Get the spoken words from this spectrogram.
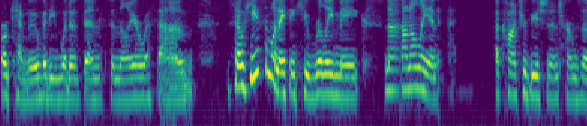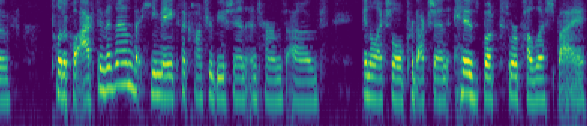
or Camus, but he would have been familiar with them. So he's someone I think who really makes not only an, a contribution in terms of political activism, but he makes a contribution in terms of intellectual production. His books were published by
